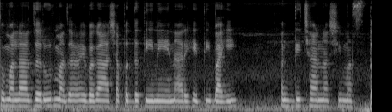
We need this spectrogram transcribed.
तुम्हाला जरूर माझं हे बघा अशा पद्धतीने येणार आहे ती बाही अगदी छान अशी मस्त.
